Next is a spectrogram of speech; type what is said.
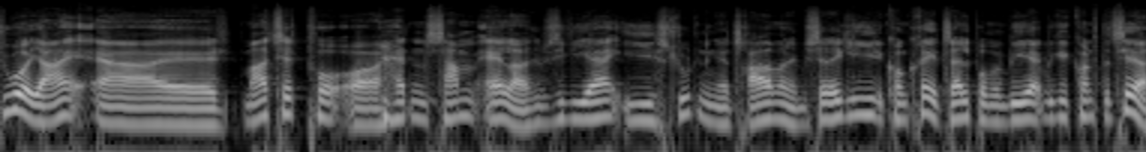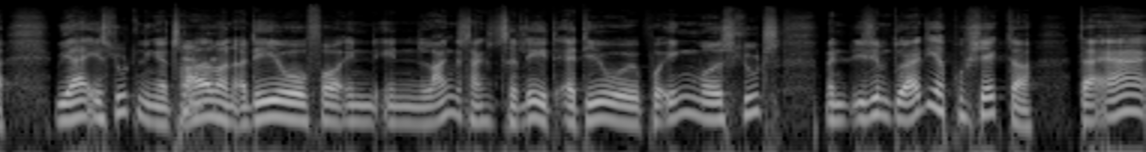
du og jeg er øh, meget tæt på at have den samme alder. Det vil sige, at vi er i slutningen af 30'erne. Vi sætter ikke lige et konkret tal på, men vi, er, vi kan konstatere, at vi er i slutningen af 30'erne, ja. og det er jo for en, en langdistanceatlet, at det er jo på ingen måde slut. Men ligesom du er de her projekter, der er,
